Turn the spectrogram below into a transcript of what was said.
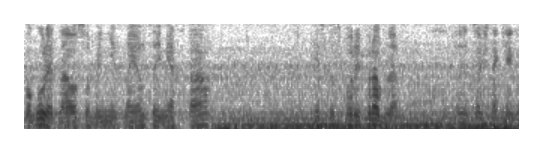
W ogóle dla osoby nieznającej miasta jest to spory problem. e, Coś takiego.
